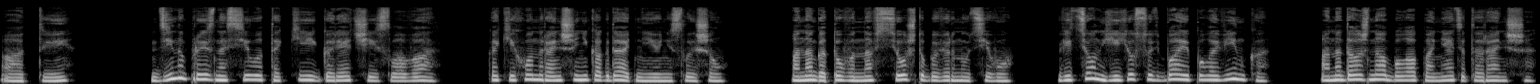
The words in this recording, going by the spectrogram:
А ты? Дина произносила такие горячие слова, каких он раньше никогда от нее не слышал. Она готова на все, чтобы вернуть его. Ведь он ее судьба и половинка. Она должна была понять это раньше.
